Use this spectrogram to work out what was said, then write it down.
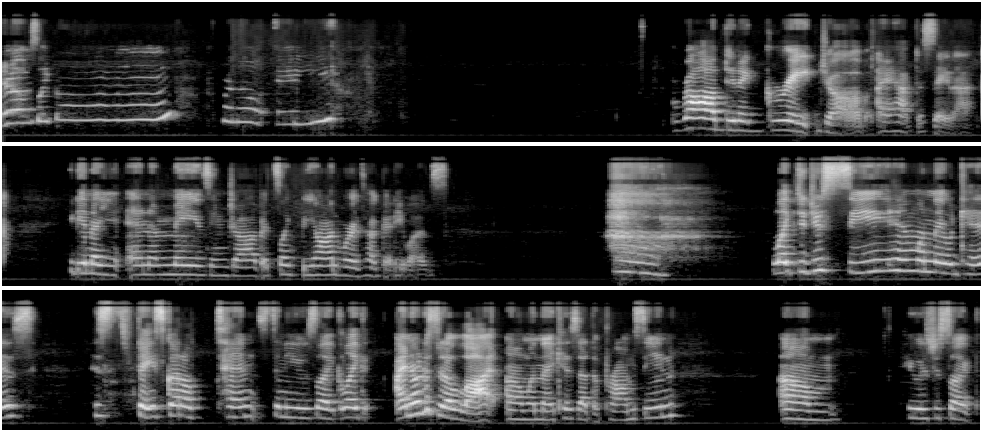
and I was like, oh, poor little Eddie. Rob did a great job, I have to say that. He did a, an amazing job. It's like beyond words how good he was. like, did you see him when they would kiss? His face got all tensed, and he was like, like I noticed it a lot um, when they kissed at the prom scene. Um, he was just like,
